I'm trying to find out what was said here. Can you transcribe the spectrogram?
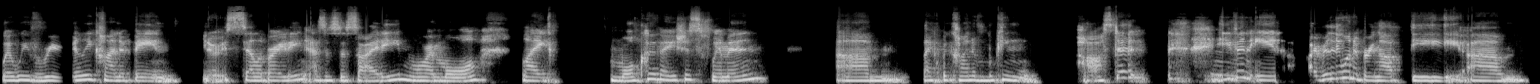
where we've really kind of been, you know, celebrating as a society more and more like more curvaceous women. Um, like we're kind of looking past it. Even in I really want to bring up the um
